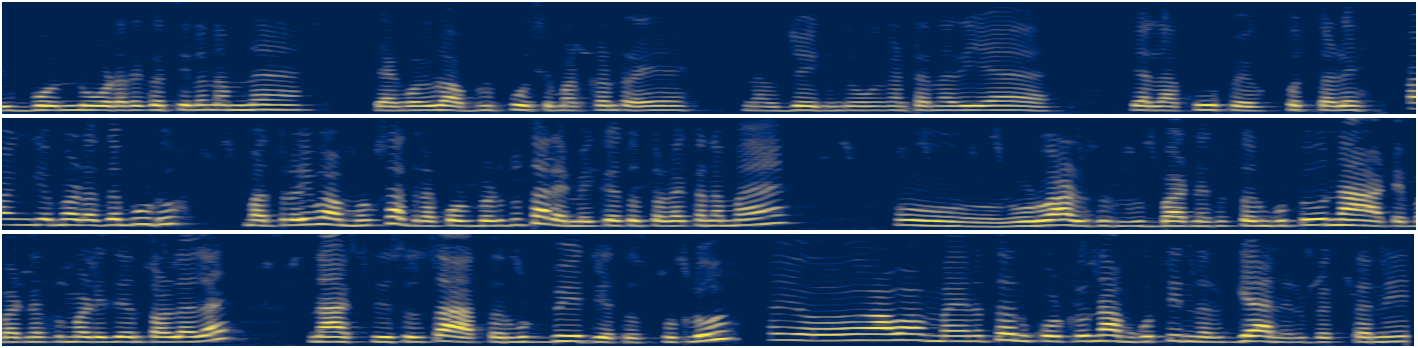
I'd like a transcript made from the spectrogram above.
ಈಗ ಬಂದು ನೋಡೋದೇ ಗೊತ್ತಿಲ್ಲ ನಮ್ಮನ್ನ ಹೆಂಗೋ ಇವಳು ಹಬ್ಬನ ಪೂಜೆ ಮಾಡ್ಕೊಂಡ್ರೆ. ನಾವು ಜೈಲಿಂದ ಹೋಗೋ ಗಂಟನರಿಯ ಎಲ್ಲಕ್ಕೂ ಉಪಯೋಗ ಬತ್ತಾಳೆ ಹಂಗೆ ಮಾಡೋದ ಬಿಡು. ಮಾತ್ರ ಇವ ಅಮ್ಮಗೆ ಸದ್ರ ಕೊಡ್ಬಾರ್ದು. ತಲೆ ಮೇಲೆ ಕೆತ್ತಾಳೆ ಕಣಮ್ಮ. ಹ್ಞೂ, ನೋಡು ಅಳಸು ಬಾಡ್ನೆ ಹೆಸರು ತಂದ್ಬಿಟ್ಟು ನಾಟಿ ಬಾಡ್ನೆ ಹೆಸರು ಮಾಡಿದೆ ಅಂತವಳಲ್ಲ ನಾಲ್ಕು ದಿವಸ ಸಾಕು ತಂದ್ಬಿಟ್ಟು ಬೇದಿ ಎತ್ತಿಸ್ಬಿಟ್ಲು. ಅಯ್ಯೋ, ಅವ ಅಮ್ಮ ಏನೋ ತಂದ್ಕೊಟ್ಲು. ನಮಗೂ ತಿನ್ನೋರು ಜ್ಞಾನ ಇರ್ಬೇಕು ತಾನೇ.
